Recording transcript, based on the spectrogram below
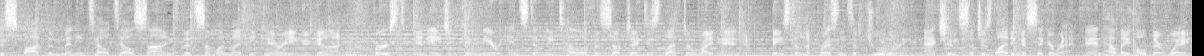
To spot the many telltale signs that someone might be carrying a gun. First, an agent can near instantly tell if a subject is left or right handed, based on the presence of jewelry, actions such as lighting a cigarette, and how they hold their weight.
